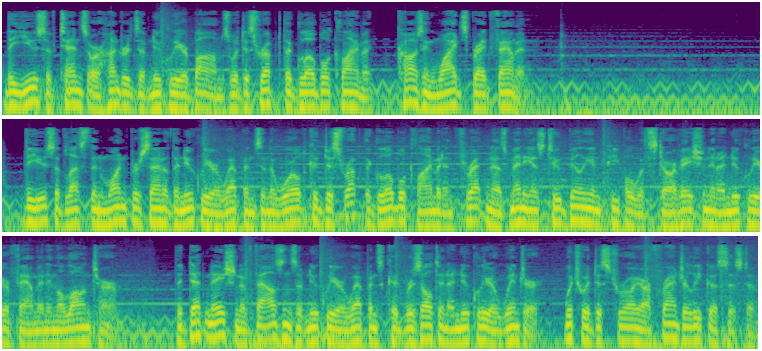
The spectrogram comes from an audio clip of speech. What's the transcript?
The use of tens or hundreds of nuclear bombs would disrupt the global climate, causing widespread famine. The use of less than 1% of the nuclear weapons in the world could disrupt the global climate and threaten as many as 2 billion people with starvation and a nuclear famine in the long term. The detonation of thousands of nuclear weapons could result in a nuclear winter, which would destroy our fragile ecosystem.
